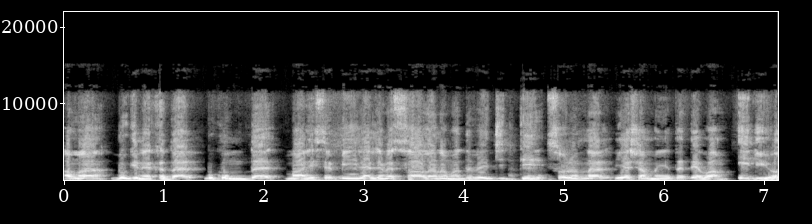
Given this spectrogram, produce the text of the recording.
ama bugüne kadar bu konuda maalesef bir ilerleme sağlanamadı ve ciddi sorunlar yaşanmaya da devam ediyor.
